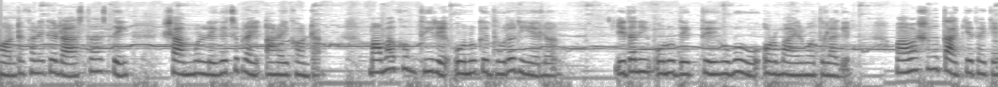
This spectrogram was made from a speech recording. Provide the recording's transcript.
ঘন্টাখানেকের রাস্তা আসতেই সাম্যর লেগেছে প্রায় আড়াই ঘণ্টা মামা খুব ধীরে অনুকে ধরে নিয়ে এলো। ইদানিং অনু দেখতে হুবহু ওর মায়ের মতো লাগে। মামার শুধু তাকিয়ে থাকে।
